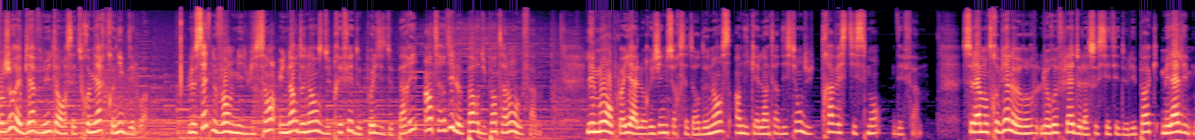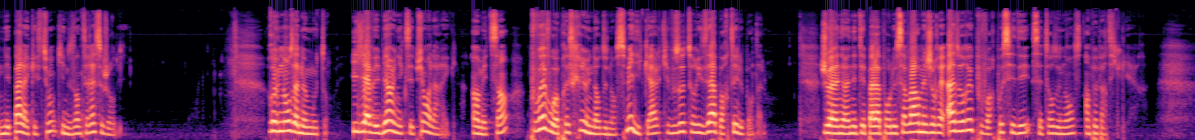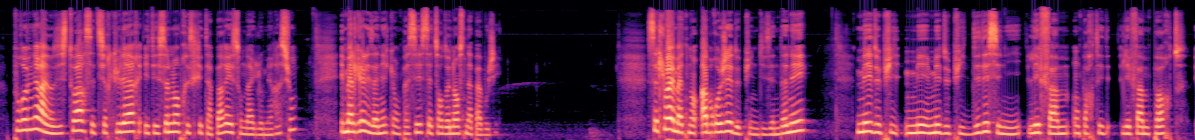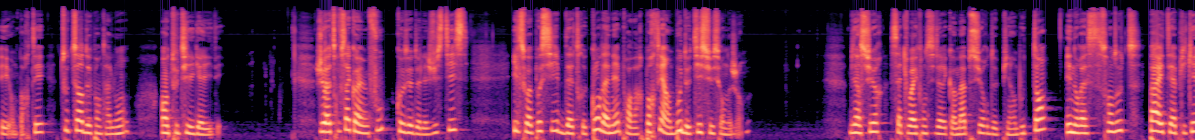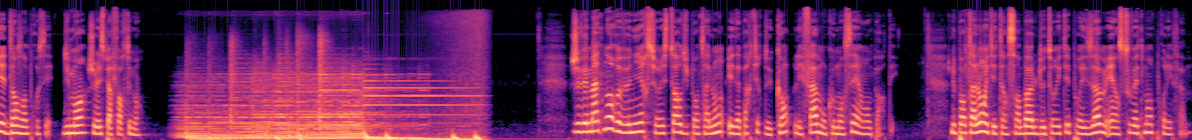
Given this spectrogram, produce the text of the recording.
Bonjour et bienvenue dans cette première chronique des lois. Le 7 novembre 1800, une ordonnance du préfet de police de Paris interdit le port du pantalon aux femmes. Les mots employés à l'origine sur cette ordonnance indiquaient l'interdiction du travestissement des femmes. Cela montre bien le, le reflet de la société de l'époque, mais là n'est pas la question qui nous intéresse aujourd'hui. Revenons à nos moutons. Il y avait bien une exception à la règle. Un médecin pouvait vous prescrire une ordonnance médicale qui vous autorisait à porter le pantalon. Johanna n'était pas là pour le savoir, mais j'aurais adoré pouvoir posséder cette ordonnance un peu particulière. Pour revenir à nos histoires, cette circulaire était seulement prescrite à Paris et son agglomération, et malgré les années qui ont passé, cette ordonnance n'a pas bougé. Cette loi est maintenant abrogée depuis une dizaine d'années, mais depuis, des décennies, les femmes portent et ont porté toutes sortes de pantalons en toute illégalité. Je trouve ça quand même fou qu'aux yeux de la justice, il soit possible d'être condamné pour avoir porté un bout de tissu sur nos jambes. Bien sûr, cette loi est considérée comme absurde depuis un bout de temps et n'aurait sans doute pas été appliquée dans un procès. Du moins, je l'espère fortement. Je vais maintenant revenir sur l'histoire du pantalon et d'à partir de quand les femmes ont commencé à en porter. Le pantalon était un symbole d'autorité pour les hommes et un sous-vêtement pour les femmes.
